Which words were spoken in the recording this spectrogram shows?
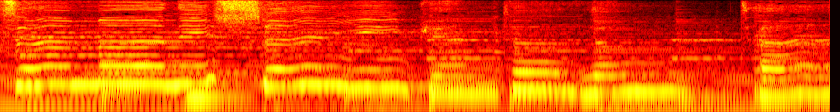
怎么你声音变得冷淡？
